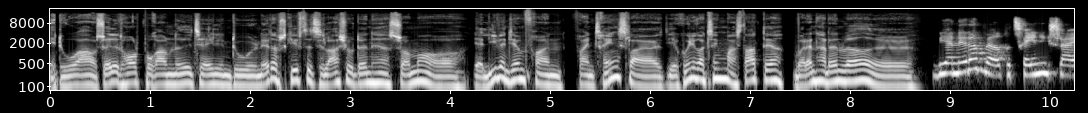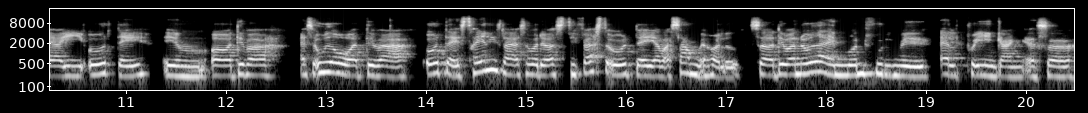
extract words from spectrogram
ja, du har jo selv et hårdt program nede i Italien. Du er netop skiftet til Lazio den her sommer, og jeg ja, lige vendt hjem fra en, fra en træningslejr. Jeg kunne egentlig godt tænke mig at starte der. Hvordan har den været? Øh? Vi har netop været på træningslejr i otte dage, øhm, og det var Altså udover at det var otte dages træningslejr, så var det også de første otte dage, jeg var sammen med holdet. Så det var noget af en mundfuld med alt på én gang. Altså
